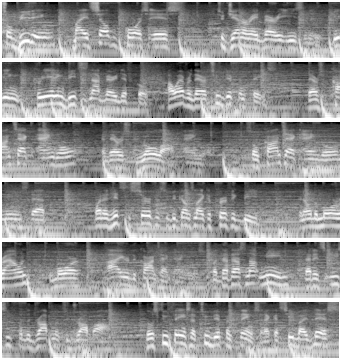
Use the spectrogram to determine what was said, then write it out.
So beading by itself, of course, is to generate very easily. Beading, creating beats is not very difficult. However, there are two different things. There's contact angle and there is roll-off angle. So contact angle means that when it hits the surface, it becomes like a perfect bead. You know, the more round, the more higher the contact angle is. But that does not mean that it's easy for the droplet to drop off. Those two things are two different things. And I can see by this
